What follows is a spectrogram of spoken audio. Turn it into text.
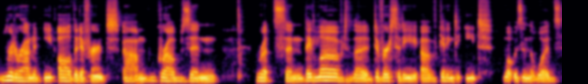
root around and eat all the different um, grubs and roots, and they loved the diversity of getting to eat what was in the woods.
